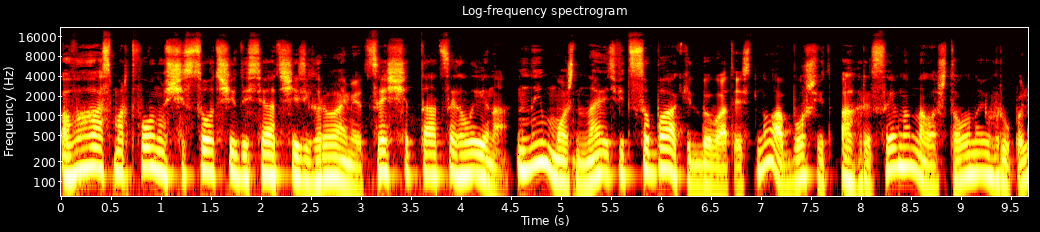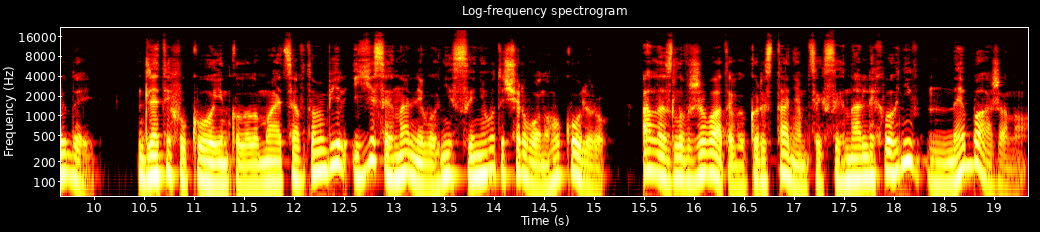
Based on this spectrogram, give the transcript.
Вага смартфону 666 грамів, це ще та цеглина. Ним можна навіть від собак відбиватись, ну або ж від агресивно налаштованої групи людей. Для тих, у кого інколи ламається автомобіль, є сигнальні вогні синього та червоного кольору. Але зловживати використанням цих сигнальних вогнів не бажано.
